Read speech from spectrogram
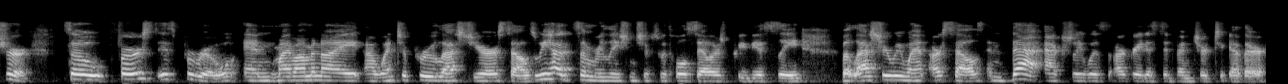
Sure. So first is Peru, and my mom and I uh, went to Peru last year ourselves. We had some relationships with wholesalers previously, but last year we went ourselves, and that actually was our greatest adventure together.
